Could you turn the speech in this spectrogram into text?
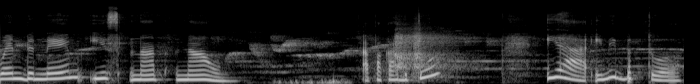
when the name is not known. Apakah betul? Iya, ini betul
